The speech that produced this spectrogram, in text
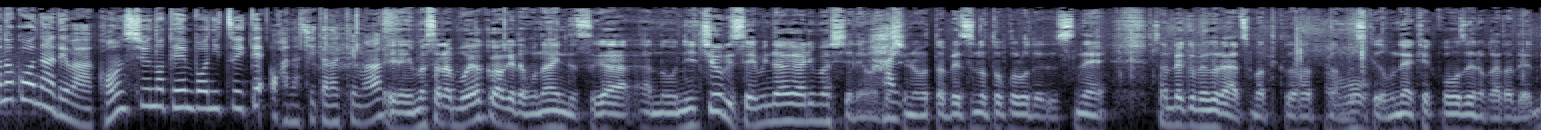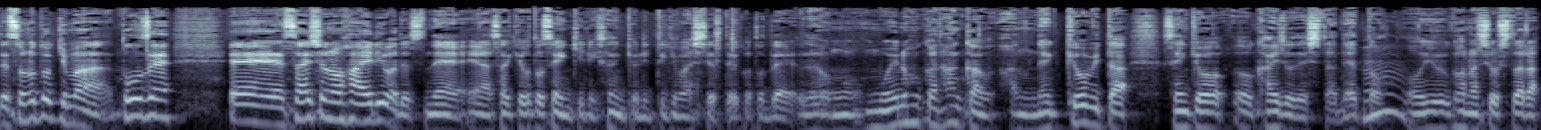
このコーナーでは今週の展望についてお話しいただきます。えー、今更ぼやくわけでもないんですが、あの、日曜日セミナーがありましてね、私のまた別のところでですね、はい、300名ぐらい集まってくださったんですけどもね、結構大勢の方で。で、その時まあ、当然、えー、最初の入りはですね、先ほど選挙に、選挙に行ってきましてということで、思いのほかなんか、あの、熱狂を帯びた選挙会場でしたね、という話をしたら、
